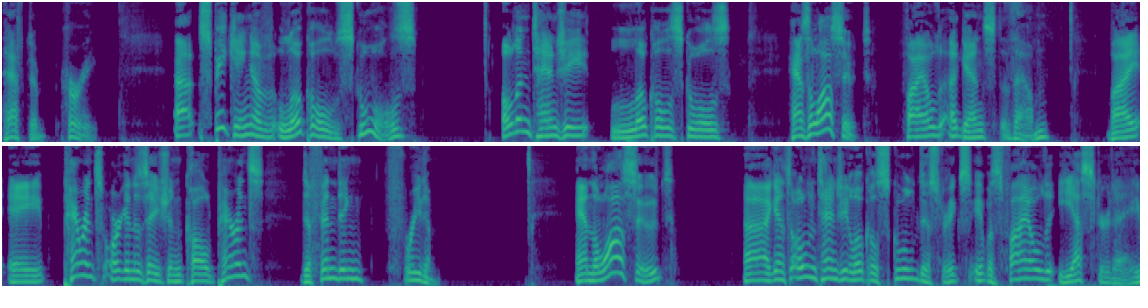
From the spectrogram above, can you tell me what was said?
have to hurry. Uh, speaking of local schools, Olentangy Local Schools has a lawsuit filed against them by a parents organization called Parents Defending Freedom. And the lawsuit uh, against Olentangy local school districts, it was filed yesterday,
